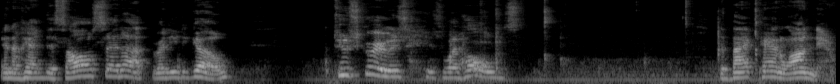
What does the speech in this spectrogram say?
And I had this all set up, ready to go. Two screws is what holds the back panel on now.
